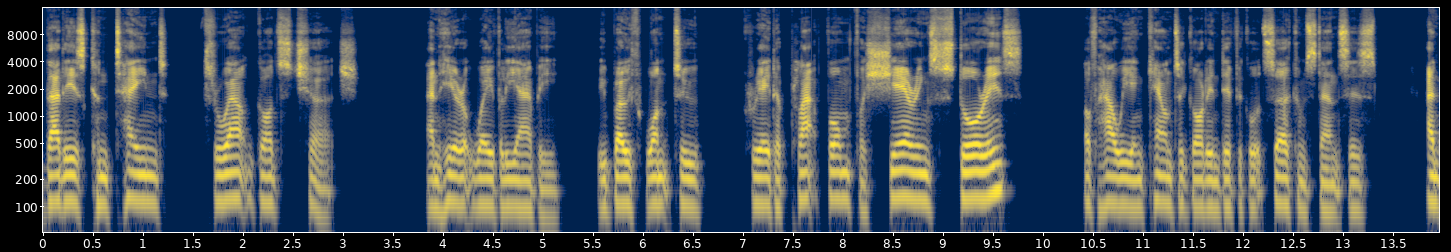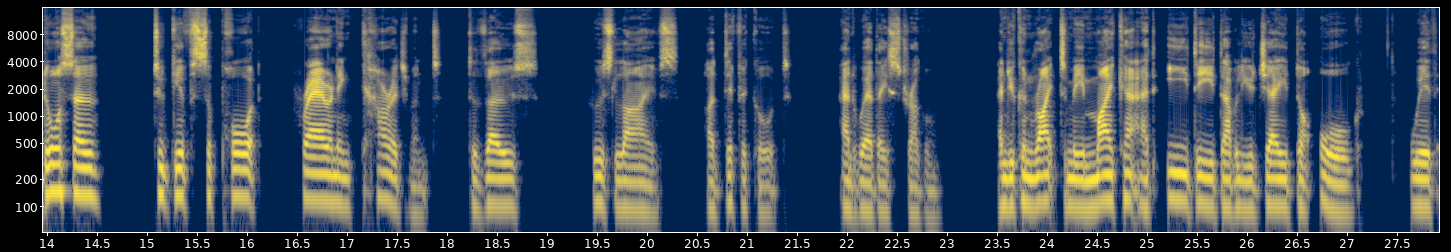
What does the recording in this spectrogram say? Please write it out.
that is contained throughout God's church. And here at Waverley Abbey, we both want to create a platform for sharing stories of how we encounter God in difficult circumstances and also to give support, prayer, and encouragement to those whose lives are difficult and where they struggle. And you can write to me, micah at edwj.org, with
